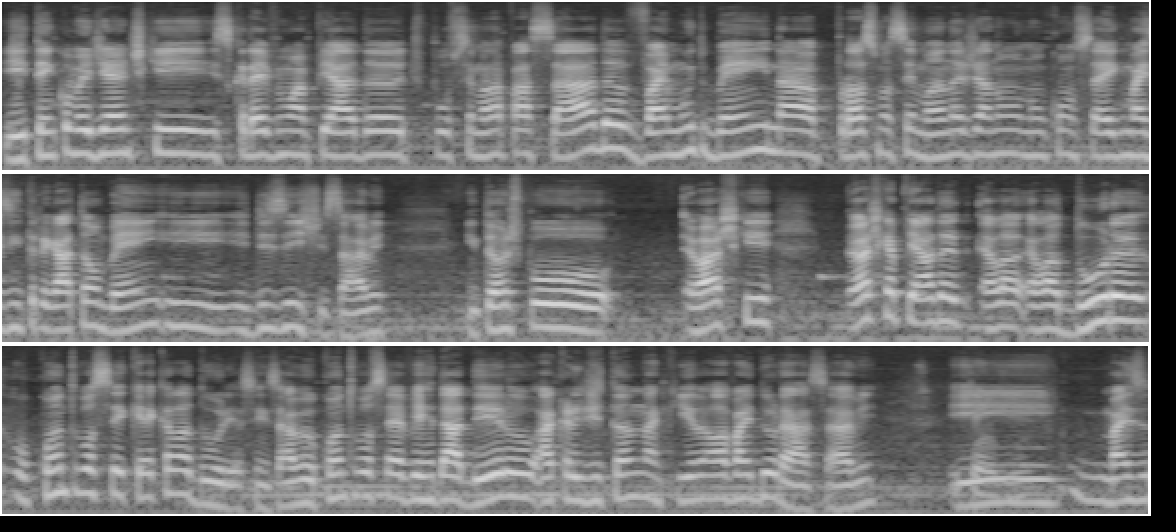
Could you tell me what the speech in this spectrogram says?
E tem comediante que escreve uma piada, tipo, semana passada, vai muito bem e na próxima semana já não, não consegue mais entregar tão bem e, e desiste, sabe? Então, tipo, eu acho que eu acho que a piada ela, ela dura o quanto você quer que ela dure, assim, sabe? O quanto você é verdadeiro acreditando naquilo, ela vai durar, sabe? E mas é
